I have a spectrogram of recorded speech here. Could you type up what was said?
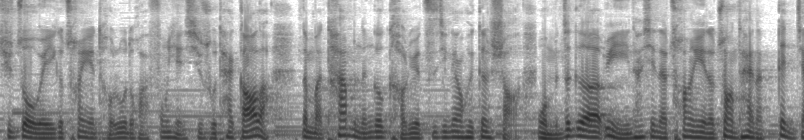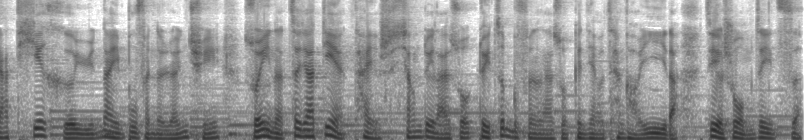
去作为一个创业投入的话，风险系数太高了，那么他们能够考虑的资金量会更少。我们这个运营他现在创业的状态呢，更加贴合于那一部分的人群，所以呢，这家店它也是相对来说对这部分人来说更加有参考意义的。这也是是我们这一次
